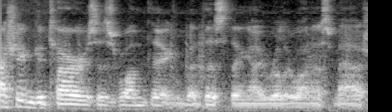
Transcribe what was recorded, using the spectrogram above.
smashing guitars is one thing, but this thing I really want to smash.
